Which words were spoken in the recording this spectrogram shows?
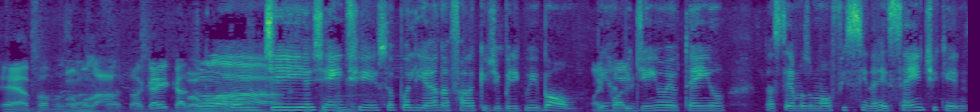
É, vamos, Vamos lá. lá. Toca aí, Cadu. Vamos lá. Bom dia, gente. Eu sou a Poliana, fala aqui de Birigui. Bom, Oi, bem Poli. rapidinho, eu tenho. Nós temos uma oficina recente que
